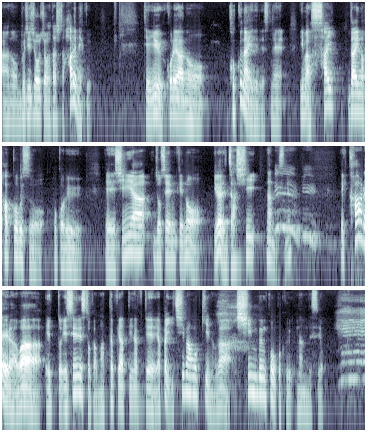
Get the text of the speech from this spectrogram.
あの、無事上場を果たしたハレメクっていう、これあの、国内でですね、今最大の発行部数を誇る、えーシニア女性向けの、いわゆる雑誌なんですね。うんうんうんで彼らは、えっと、SNS とか全くやっていなくて、やっぱり一番大きいのが新聞広告なんですよ。へえ、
